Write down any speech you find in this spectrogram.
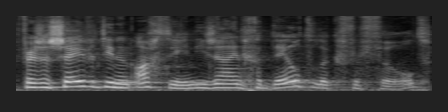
Versen 17 en 18 die zijn gedeeltelijk vervuld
